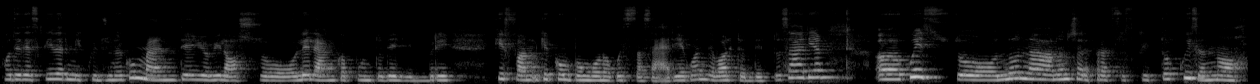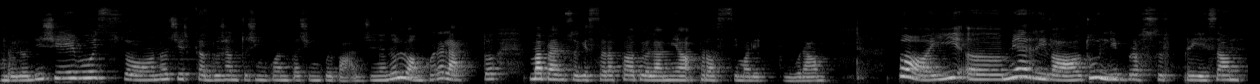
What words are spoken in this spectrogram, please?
potete scrivermi qui giù nei commenti e io vi lascio l'elenco appunto dei libri che, fanno, che compongono questa serie. Quante volte ho detto serie? Uh, questo non, non c'è il prezzo scritto qui, se no ve lo dicevo, e sono circa 255 pagine. Non l'ho ancora letto, ma penso che sarà proprio la mia prossima lettura. Poi uh, mi è arrivato un libro a sorpresa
